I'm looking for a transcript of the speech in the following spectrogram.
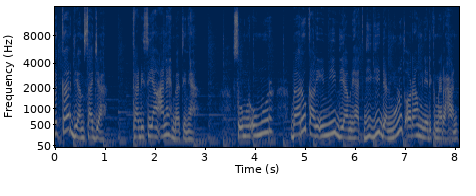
Sekar diam saja, tradisi yang aneh batinnya. Seumur-umur, baru kali ini dia melihat gigi dan mulut orang menjadi kemerahan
